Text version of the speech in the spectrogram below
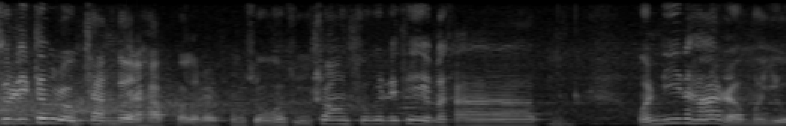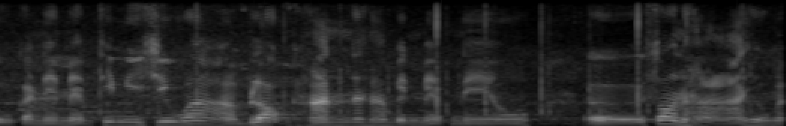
สวัสดีท่านผู้ชมช่านด้วยนะครับขอต้อนรับคุณผู้ชมเข้าสู่ช่องซุปเปอร์เทพนะครับ วันนี้นะฮะเรามาอยู่กันในแมปที่มีชื่อว่าบล็อกฮันนะฮะเป็นแมปแนวเอ่อซ่อนหาใช่ไหม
